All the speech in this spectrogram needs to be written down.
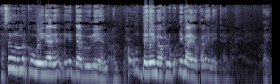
Tasaguna markuu weynaada naga daa buu leeyahay nacam. Waxau u dareemaya wax lagu dhibaayo kale inay tahay ayb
